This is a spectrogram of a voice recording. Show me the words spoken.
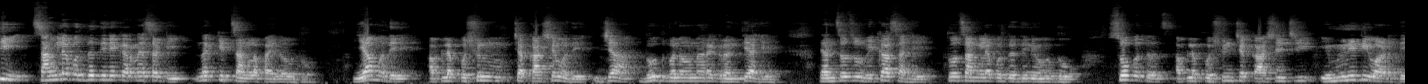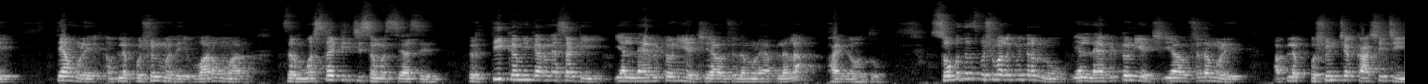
ती चांगल्या पद्धतीने करण्यासाठी नक्कीच चांगला फायदा होतो. यामध्ये आपल्या पशूंच्या काशेमध्ये ज्या दूध बनवणाऱ्या ग्रंथी आहेत त्यांचा जो विकास आहे तो चांगल्या पद्धतीने होतो. सोबतच आपल्या पशूंच्या काशेची इम्युनिटी वाढते. त्यामुळे आपल्या पशूंमध्ये वारंवार जर मस्टायटिसची समस्या असेल तर ती कमी करण्यासाठी या लॅबिटोनियच या औषधामुळे आपल्याला फायदा होतो. सोबतच पशुपालक मित्रांनो या लॅबिटोनियच या औषधामुळे आपल्या पशूंच्या काशीची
